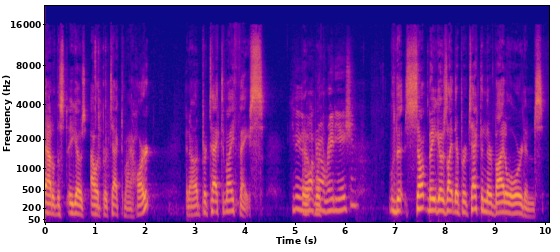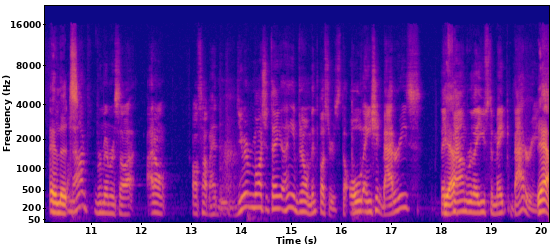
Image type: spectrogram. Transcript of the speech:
out of the," st-" he goes, "I would protect my heart and I would protect my face." You think they're walking with- around radiation? The, some, but he goes like they're protecting their vital organs, and Well, now I remember, so I, I don't off the top of my head. Do you remember watching the thing? I think you've on MythBusters. The old ancient batteries they Yeah. found where they used to make batteries. yeah,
